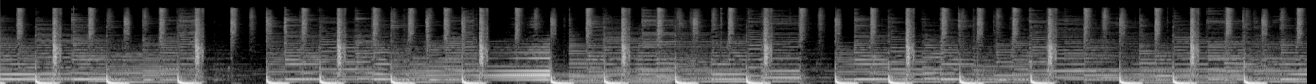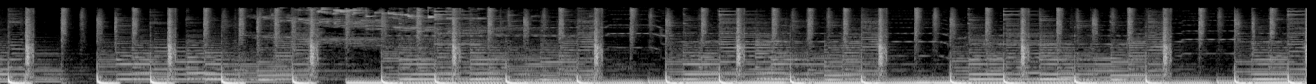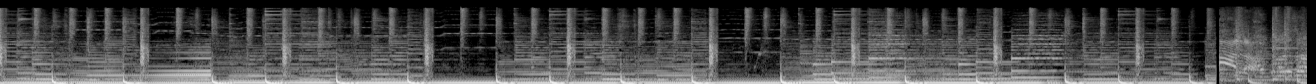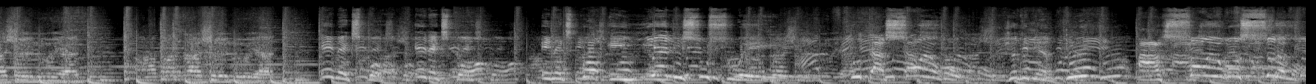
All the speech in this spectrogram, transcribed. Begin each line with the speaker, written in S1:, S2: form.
S1: Inexport, Tout à 100 euros. Je dis bien tout à 100 euros seulement.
